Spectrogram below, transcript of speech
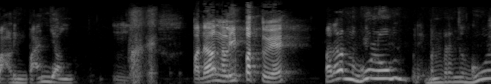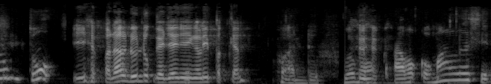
paling panjang. Hmm. Padahal ngelipet tuh ya. Padahal ngegulung, bener ngegulung, cuk. Iya, padahal duduk gajahnya yang ngelipet kan. Waduh, gue mau ketawa kok males ya.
